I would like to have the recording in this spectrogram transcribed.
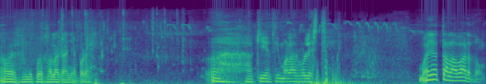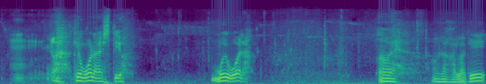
A ver, ¿dónde puedo dejar la caña? Por ahí. Ah, aquí encima del árbol este. Vaya talabardo. Ah, qué buena es, tío. Muy buena. A ver, vamos a dejarla aquí.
